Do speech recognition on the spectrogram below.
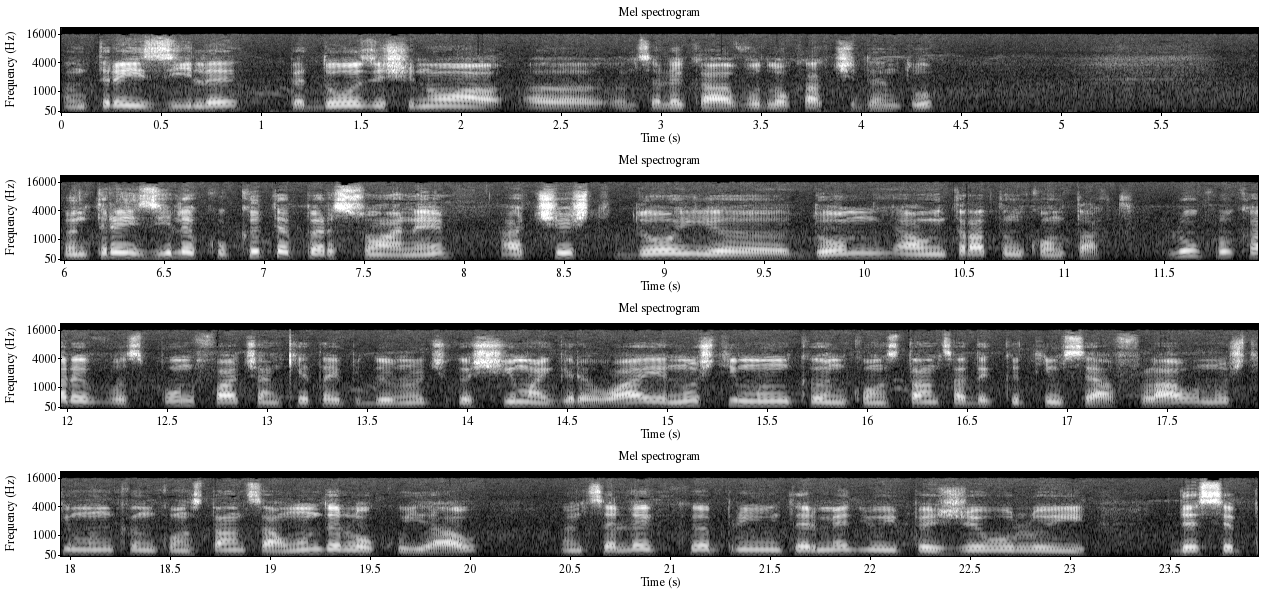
în trei zile, pe 29 uh, înțeleg că a avut loc accidentul, în trei zile cu câte persoane acești doi uh, domni au intrat în contact. Lucru care, vă spun, face ancheta epidemiologică și mai greoaie. Nu știm încă în Constanța de cât timp se aflau, nu știm încă în Constanța unde locuiau. Înțeleg că prin intermediul IPJ-ului DSP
